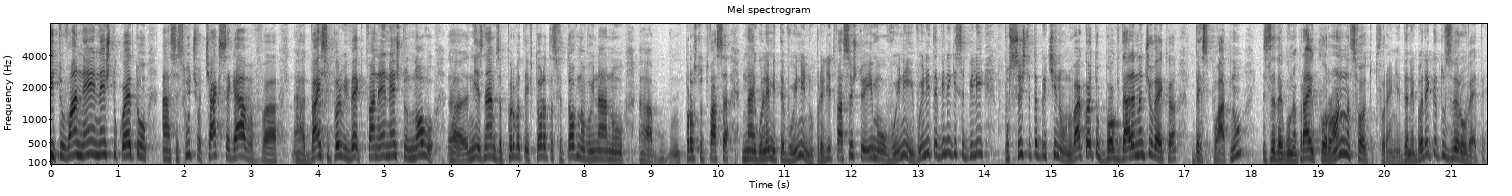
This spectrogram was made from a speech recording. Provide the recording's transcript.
И това не е нещо, което а, се случва чак сега в а, а, 21 век. Това не е нещо ново. А, ние знаем за Първата и Втората световна война, но а, просто това са най-големите войни. Но преди това също е имало войни. И войните винаги са били по същата причина. Онова, което Бог даде на човека безплатно, за да го направи корон на своето творение. Да не бъде като зверовете,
